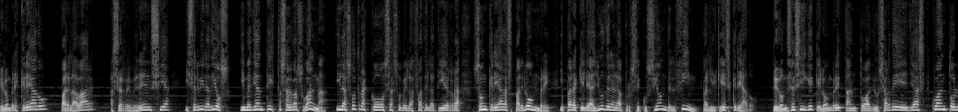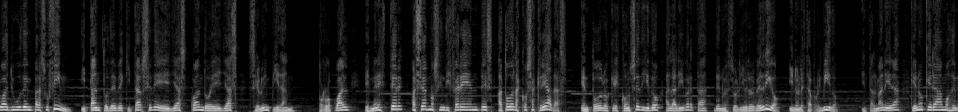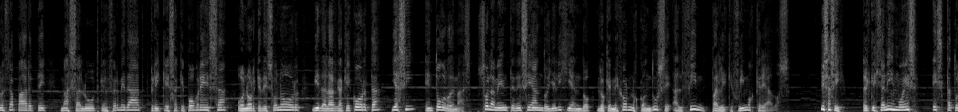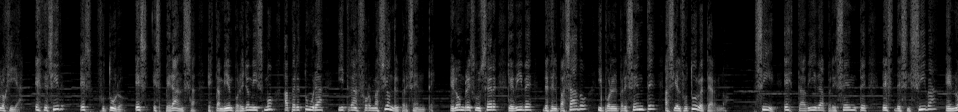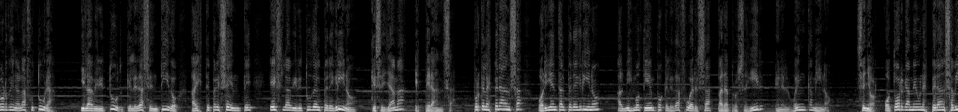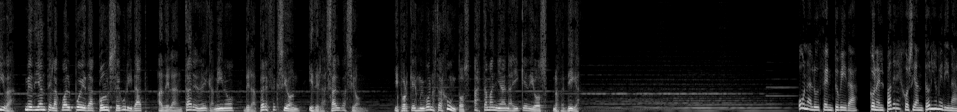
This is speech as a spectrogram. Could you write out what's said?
el hombre es creado para alabar, hacer reverencia y servir a Dios, y mediante esto salvar su alma, y las otras cosas sobre la faz de la tierra son creadas para el hombre y para que le ayuden a la prosecución del fin para el que es creado. De donde se sigue que el hombre tanto ha de usar de ellas cuanto lo ayuden para su fin, y tanto debe quitarse de ellas cuando ellas se lo impidan. Por lo cual es menester hacernos indiferentes a todas las cosas creadas, en todo lo que es concedido a la libertad de nuestro libre albedrío y no le está prohibido, en tal manera que no queramos de nuestra parte más salud que enfermedad, riqueza que pobreza, honor que deshonor, vida larga que corta, y así en todo lo demás, solamente deseando y eligiendo lo que mejor nos conduce al fin para el que fuimos creados. Y es así, el cristianismo es escatología, es decir, es futuro, es esperanza, es también por ello mismo apertura y transformación del presente. El hombre es un ser que vive desde el pasado y por el presente hacia el futuro eterno. Sí, esta vida presente es decisiva en orden a la futura, y la virtud que le da sentido a este presente es la virtud del peregrino, que se llama esperanza, porque la esperanza orienta al peregrino al mismo tiempo que le da fuerza para proseguir en el buen camino. Señor, otórgame una esperanza viva, mediante la cual pueda con seguridad adelantar en el camino de la perfección y de la salvación. Y porque es muy bueno estar juntos, hasta mañana y que Dios nos bendiga. Una luz en tu vida, con el Padre José Antonio Medina.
